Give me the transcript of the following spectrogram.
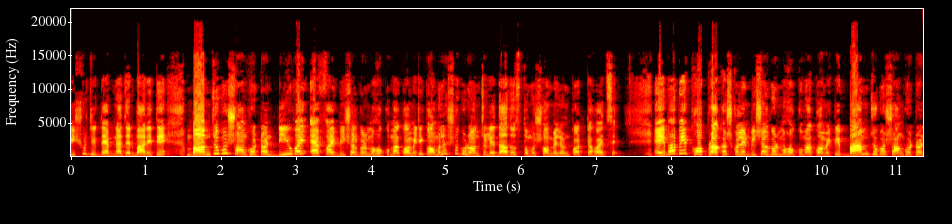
বিশ্বজিৎ দেবনাথের বাড়িতে বাম যুব সংগঠন ডিওয়াইএফআই বিশালগড় মহকুমা কমিটি কমলেশ্বর অঞ্চলে দ্বাদশতম সম্মেলন করতে হয়েছে। এইভাবে ক্ষোভ প্রকাশ করলেন বিশালগড় মহকুমা কমিটি বাম যুব সংগঠন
